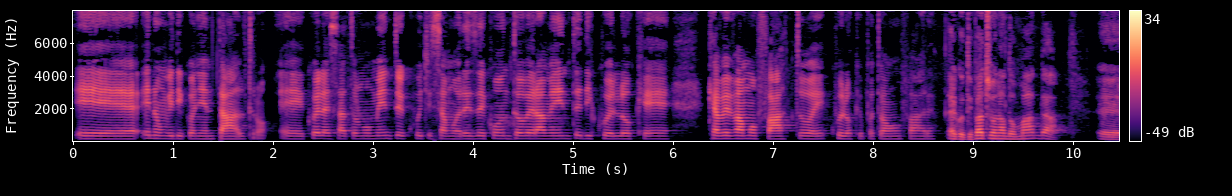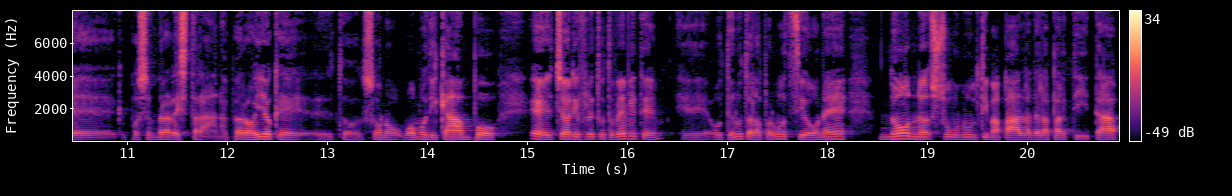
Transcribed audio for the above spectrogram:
e, e non vi dico nient'altro. E quello è stato il momento in cui ci siamo resi conto veramente di quello che, che avevamo fatto e quello che potevamo fare. Ecco, ti faccio una domanda eh, che può sembrare strana, però io che eh, sono uomo di campo eh, ci ho riflettuto, voi avete eh, ottenuto la promozione non su un'ultima palla della partita,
